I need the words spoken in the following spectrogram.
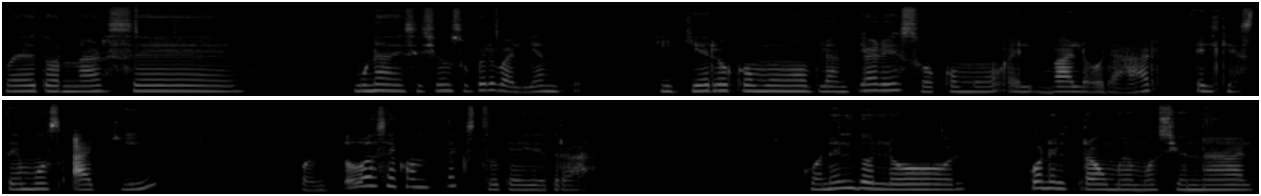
puede tornarse una decisión súper valiente. Y quiero como plantear eso, como el valorar el que estemos aquí con todo ese contexto que hay detrás. Con el dolor, con el trauma emocional,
